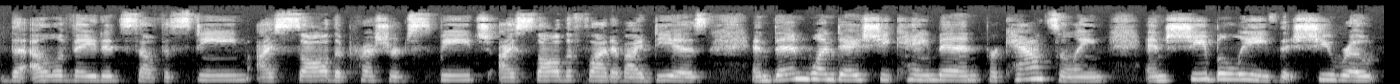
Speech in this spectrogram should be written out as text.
the elevated self esteem. I saw the pressured speech. I saw the flight of ideas. And then one day she came in for counseling and she believed that she wrote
